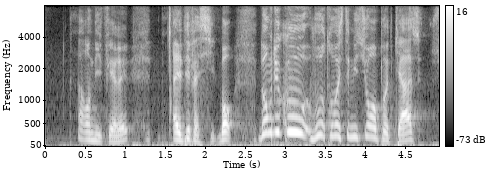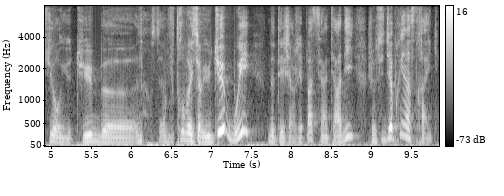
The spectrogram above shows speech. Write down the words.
en différé. Elle était facile. Bon, donc du coup, vous retrouvez cette émission en podcast sur YouTube. euh, vous trouvez sur YouTube, oui. Ne téléchargez pas, c'est interdit. Je me suis déjà pris un strike.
